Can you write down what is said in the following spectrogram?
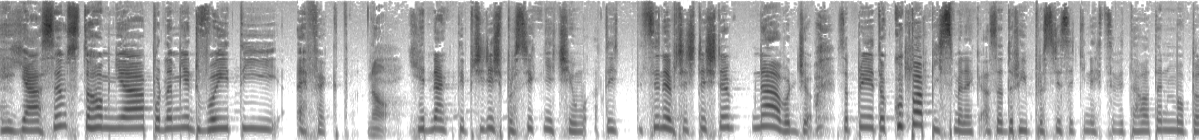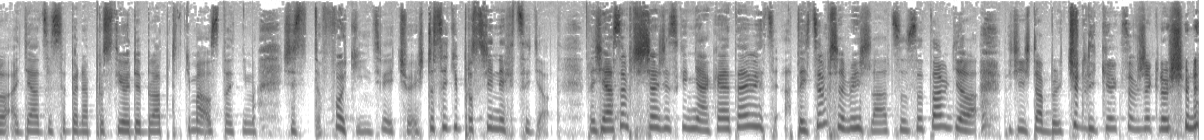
Já jsem z toho měla podle mě dvojitý efekt. No. Jednak ty přijdeš prostě k něčemu a ty, ty si nepřečteš ten návod, jo. Za prvý je to kupa písmenek a za druhý prostě se ti nechce vytahovat ten mobil a dělat ze sebe naprostý debila před těma ostatníma, že si to fotí, zvětšuješ. To se ti prostě nechce dělat. Takže já jsem přišla vždycky k nějaké té věci a teď jsem přemýšlela, co se tam dělá. Teď tam byl čudlík, jak jsem všechno všude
